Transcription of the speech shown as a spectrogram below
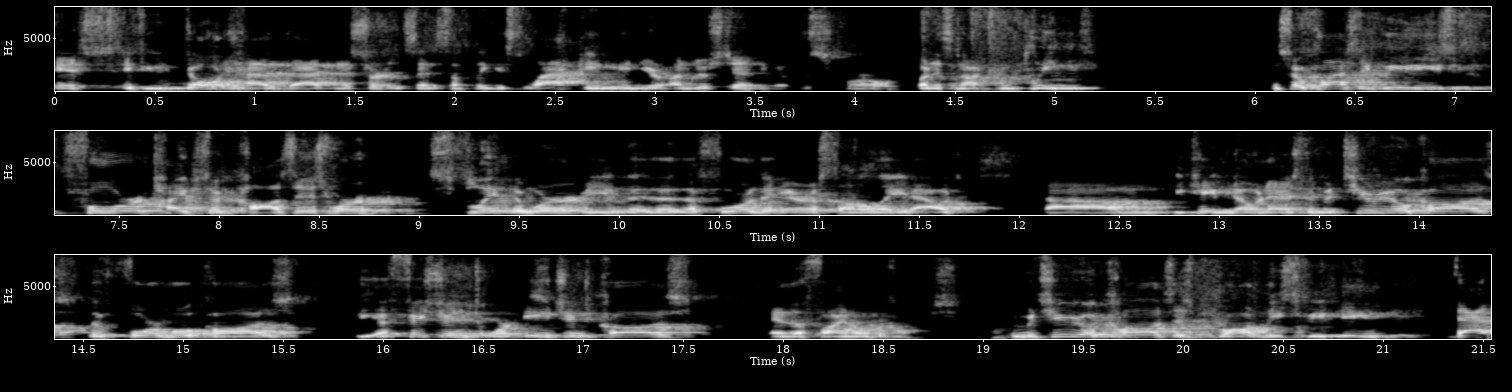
it's, if you don't have that, in a certain sense, something is lacking in your understanding of the world but it's not complete. And so classically, these four types of causes were split, were the, the, the four that Aristotle laid out, um, became known as the material cause, the formal cause, the efficient or agent cause, and the final cause. The material cause is broadly speaking that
